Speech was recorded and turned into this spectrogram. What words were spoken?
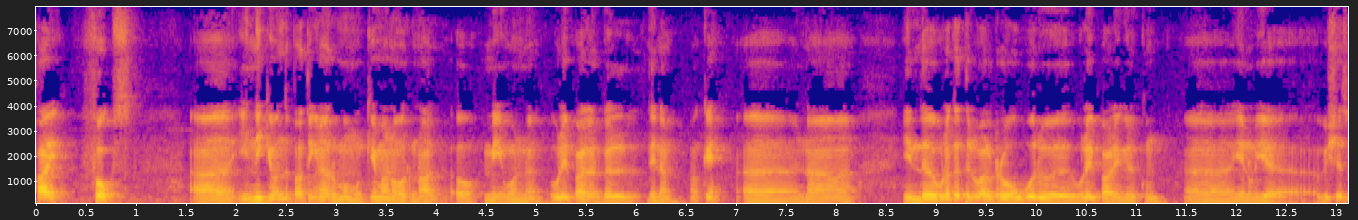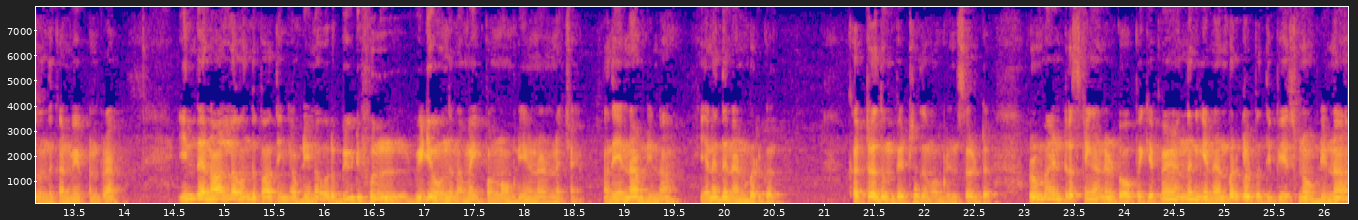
Hi ஃபோக்ஸ் இன்றைக்கி வந்து பார்த்திங்கன்னா ரொம்ப முக்கியமான ஒரு நாள். ஓ மே ஒன்று உழைப்பாளர்கள் தினம். ஓகே நான் இந்த உலகத்தில் வாழ்கிற ஒவ்வொரு உழைப்பாளிகளுக்கும் என்னுடைய விஷஸ் வந்து கன்வே பண்ணுறேன் இந்த நாளில் வந்து பார்த்திங்க அப்படின்னா ஒரு பியூட்டிஃபுல் வீடியோ வந்து நான் மேக் பண்ணணும் அப்படின்னு நான் நினச்சேன். அது என்ன அப்படின்னா எனது நண்பர்கள். கற்றதும் பெற்றதும் அப்படின்னு சொல்லிட்டு. ரொம்ப இன்ட்ரெஸ்டிங்கான டாபிக் எப்பவுமே வந்து நீங்கள் நண்பர்கள் பற்றி பேசணும் அப்படின்னா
